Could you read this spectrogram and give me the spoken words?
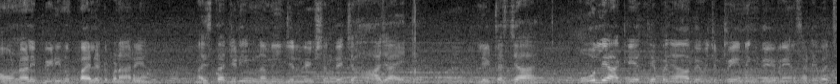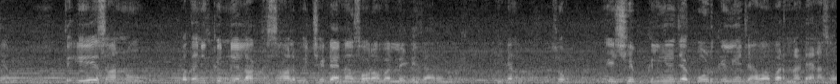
ਆਉਣ ਵਾਲੀ ਪੀੜ੍ਹੀ ਨੂੰ ਪਾਇਲਟ ਬਣਾ ਰਹੇ ਹਾਂ। ਅਸੀਂ ਤਾਂ ਜਿਹੜੀ ਨਵੀਂ ਜਨਰੇਸ਼ਨ ਦੇ ਜਹਾਜ਼ ਆਏ ਨੇ ਲੇਟੈਸਟ ਜਹਾਜ਼ ਉਹ ਲਿਆ ਕੇ ਇੱਥੇ ਪੰਜਾਬ ਦੇ ਵਿੱਚ ਟ੍ਰੇਨਿੰਗ ਦੇ ਰਹੇ ਹਾਂ ਸਾਡੇ ਬੱਚਿਆਂ ਨੂੰ। ਤੇ ਇਹ ਸਾਨੂੰ ਪਤਾ ਨਹੀਂ ਕਿੰਨੇ ਲੱਖ ਸਾਲ ਪਿੱਛੇ ਡਾਇਨਾਸੌਰਾਂ ਵੱਲ ਲੈ ਕੇ ਜਾ ਰਹੇ ਨੇ। ਠੀਕ ਹੈ ਨਾ? ਸੋ ਇਹ ਛਿਪਕਲੀਆਂ ਜਾਂ ਕੋੜ ਕੋੜਕਲੀਆਂ 'ਚ ਹਵਾ ਭਰਨਾ ਡਾਇਨਾਸੌਰ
